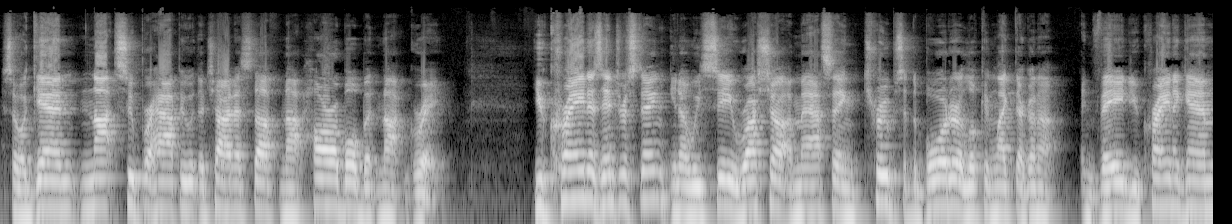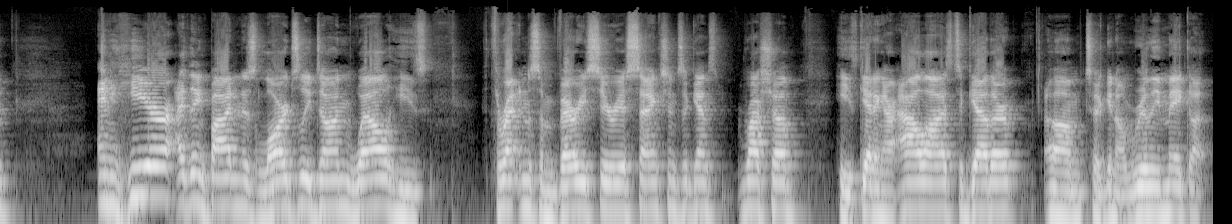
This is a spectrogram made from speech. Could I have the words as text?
So, again, not super happy with the China stuff. Not horrible, but not great. Ukraine is interesting. You know, we see Russia amassing troops at the border, looking like they're going to invade Ukraine again. And here, I think Biden has largely done well. He's threatened some very serious sanctions against Russia. He's getting our allies together um, to, you know, really make a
